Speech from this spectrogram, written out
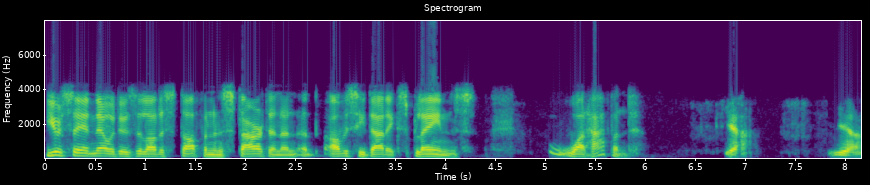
you're saying now there's a lot of stopping and starting, and, and obviously that explains what happened. Yeah, yeah.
